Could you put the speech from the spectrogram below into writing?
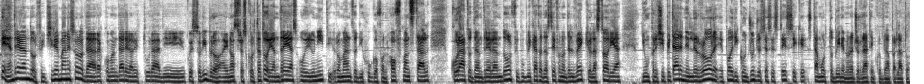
Bene, Andrea Landolfi, ci rimane solo da raccomandare la lettura di questo libro ai nostri ascoltatori. Andreas o i riuniti, romanzo di Hugo von Hofmannsthal, curato da Andrea Landolfi, pubblicato da Stefano Del Vecchio, la storia di un precipitare nell'errore e poi ricongiungersi a se stessi che sta molto bene in una giornata in cui abbiamo parlato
